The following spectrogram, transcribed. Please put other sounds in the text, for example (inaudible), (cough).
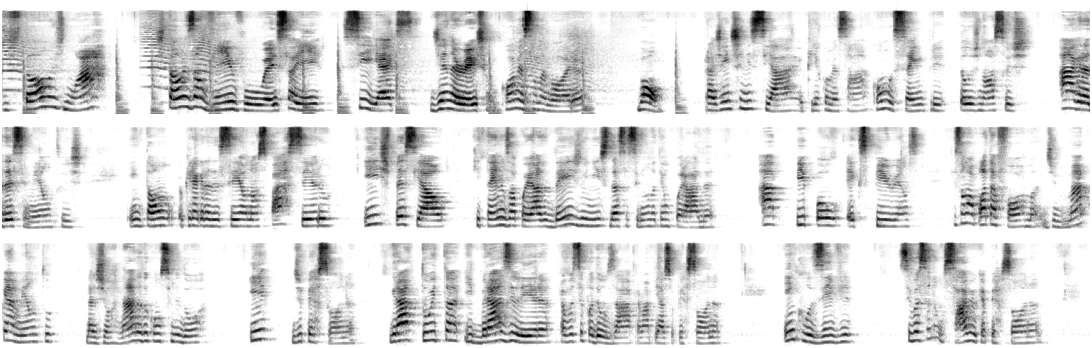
Estamos no ar? Estamos ao vivo, é isso aí. CX Generation começando agora. Bom, para a gente iniciar, eu queria começar, como sempre, pelos nossos agradecimentos. Então, eu queria agradecer ao nosso parceiro especial que tem nos apoiado desde o início dessa segunda temporada, a People Experience, que são uma plataforma de mapeamento da jornada do consumidor e de persona, gratuita e brasileira para você poder usar para mapear sua persona. Inclusive, se você não sabe o que é persona,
